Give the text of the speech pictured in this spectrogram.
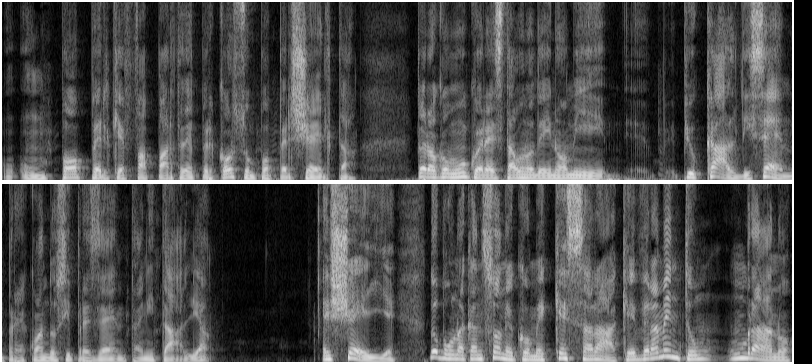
un- un po' perché fa parte del percorso, un po' per scelta. Però comunque resta uno dei nomi eh, più caldi sempre quando si presenta in Italia e sceglie, dopo una canzone come Che sarà, che è veramente un, un brano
